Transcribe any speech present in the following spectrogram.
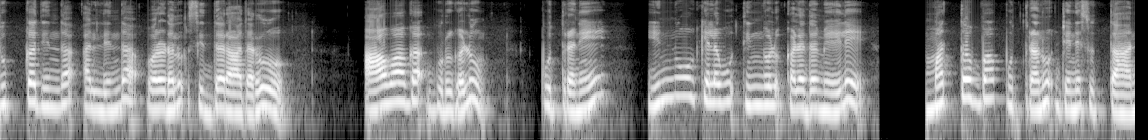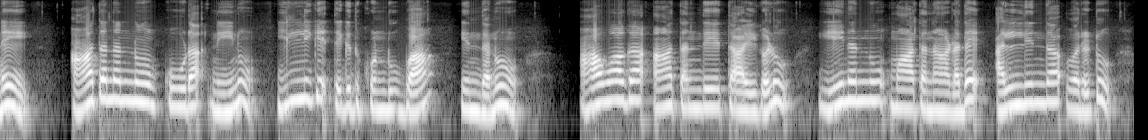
ದುಃಖದಿಂದ ಅಲ್ಲಿಂದ ಹೊರಡಲು ಸಿದ್ಧರಾದರು. ಆವಾಗ ಗುರುಗಳು, ಪುತ್ರನೇ, ಇನ್ನೂ ಕೆಲವು ತಿಂಗಳು ಕಳೆದ ಮೇಲೆ ಮತ್ತೊಬ್ಬ ಪುತ್ರನು ಜನಿಸುತ್ತಾನೆ. ಆತನನ್ನು ಕೂಡ ನೀನು ಇಲ್ಲಿಗೆ ತೆಗೆದುಕೊಂಡು ಬಾ ಎಂದನು. ಆವಾಗ ಆ ತಂದೆ ತಾಯಿಗಳು ಏನನ್ನೂ ಮಾತನಾಡದೆ ಅಲ್ಲಿಂದ ಹೊರಟು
